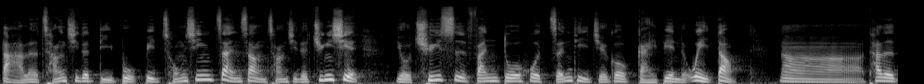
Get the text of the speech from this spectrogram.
打了长期的底部，并重新站上长期的均线，有趋势翻多或整体结构改变的味道。那它的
